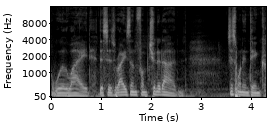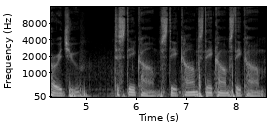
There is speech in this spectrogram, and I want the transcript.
worldwide. This is Ryzen from Trinidad. Just wanting to encourage you to stay calm, stay calm, stay calm, stay calm,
